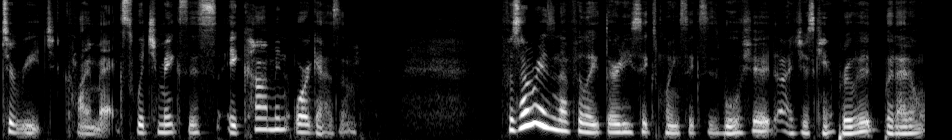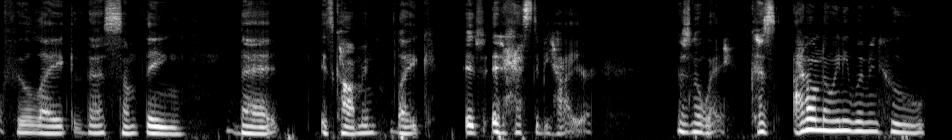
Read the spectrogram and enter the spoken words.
to reach climax, which makes this a common orgasm. For some reason, I feel like 36.6 is bullshit. I just can't prove it, but I don't feel like that's something that is common. Like, it, it has to be higher. There's no way. Because I don't know any women who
